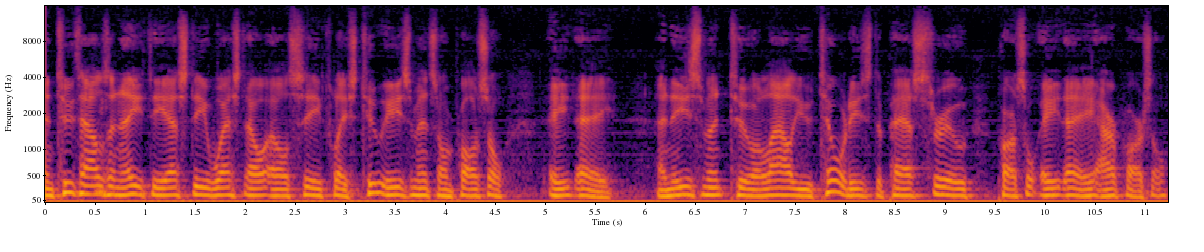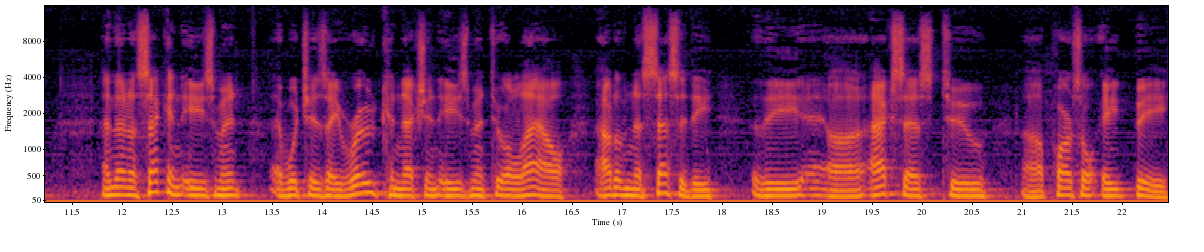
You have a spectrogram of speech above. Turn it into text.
In 2008, the SD West LLC placed two easements on parcel 8A. An easement to allow utilities to pass through parcel 8A, our parcel, and then a second easement, which is a road connection easement to allow, out of necessity, the uh, access to uh, parcel 8B.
